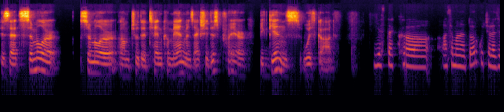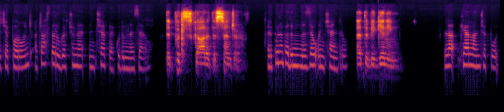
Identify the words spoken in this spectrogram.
is that similar similar um, to the Ten Commandments? Actually, this prayer begins with God. este că, asemănător cu cele 10 porunci, această rugăciune începe cu Dumnezeu. It puts God at the center, Îl pune pe Dumnezeu în centru, at the beginning, la, chiar la început.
